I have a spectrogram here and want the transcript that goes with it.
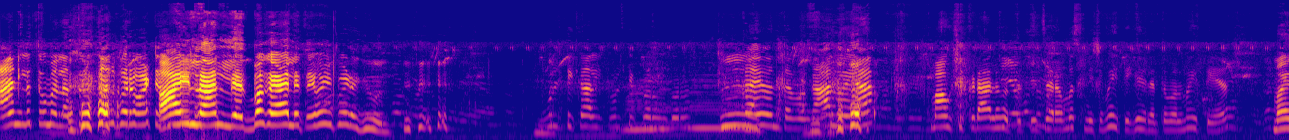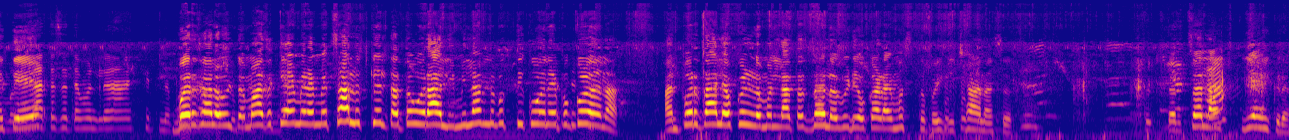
आणलं तुम्हाला तर काल बरं वाटत आईला आणले बघा आले ते होई पेढे घेऊन. उलटी काल उलटी करून करून. काय म्हणता मग? आलो या मावशीकडे आलं होतं ते जरा मसनीची माहिती घ्यायला तुम्हाला माहिती आहे माहितीये जाता जाता म्हणलं बरं झालं उलट. माझा कॅमेरा मी चालूच केलता तवर आली. मी लांब बघती कोण आहे पण कळ ना. आणि परत आल्यावर कळलं म्हणलं आता झालं व्हिडिओ काढाय मस्त पैकी छान असं. तर चला या इकडं.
